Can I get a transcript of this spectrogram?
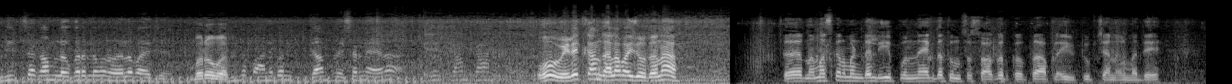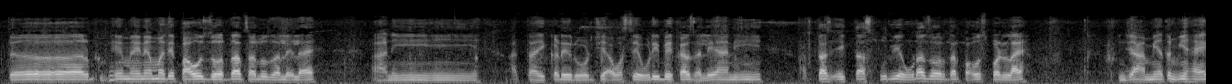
ब्रिजचं काम लवकरात लवकर व्हायला पाहिजे. बरोबर. नदीचं पाणी पण जाम प्रेशर नाही आहे ना. काम काम हो वेळेत काम झाला पाहिजे होतं ना. तर नमस्कार मंडळी पुन्हा एकदा तुमचं स्वागत करतो आपल्या युट्यूब चॅनलमध्ये तर मे महिन्यामध्ये पाऊस जोरदार चालू झालेला आहे आणि आता इकडे रोडची अवस्था एवढी बेकार झाली आहे आणि आत्ताच एक तास पूर्वी एवढा जोरदार पाऊस पडला आहे म्हणजे आम्ही आता मी आहे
